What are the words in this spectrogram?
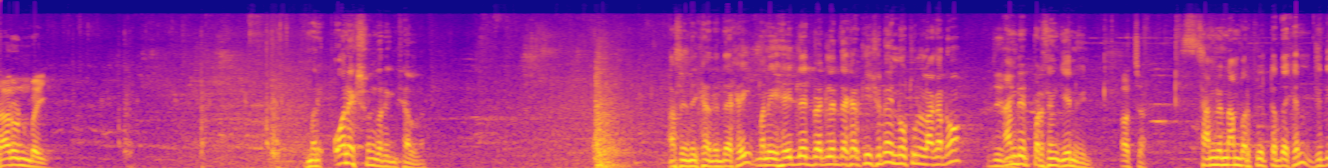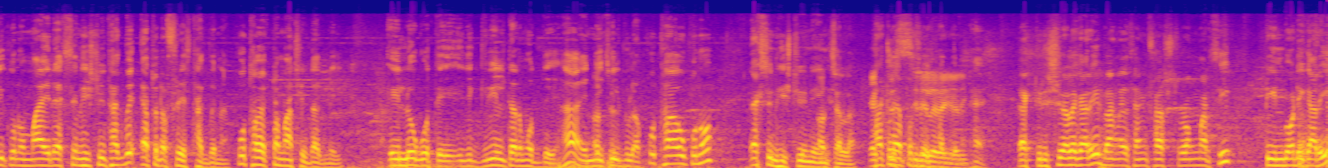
দারুণ ভাই। মানে অনেক সুন্দর ইনশাল্লাহ আসেন এখানে দেখাই মানে হেডলাইট ব্যাকলাইট দেখার কিছু নেই নতুন লাগানো। হান্ড্রেড পার্সেন্ট জেনুইন আচ্ছা। সামনে নাম্বার প্লেটটা দেখেন যদি কোনো মায়ের অ্যাক্সিডেন্ট হিস্ট্রি থাকবে এতটা ফ্রেশ থাকবে না। কোথাও একটা মাছের দাগ নেই। এই লোগোতে এই যে গ্রিলটার মধ্যে হ্যাঁ এই নিচিলগুলো কোথাও কোনো অ্যাক্সিডেন্ট হিস্ট্রি নেই আচ্ছা, ইনশাল্লাহ থাকলে। হ্যাঁ। একত্রিশ সিরিয়ালের গাড়ি বাংলাদেশ আমি ফার্স্ট রং মারছি তিন বডি গাড়ি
